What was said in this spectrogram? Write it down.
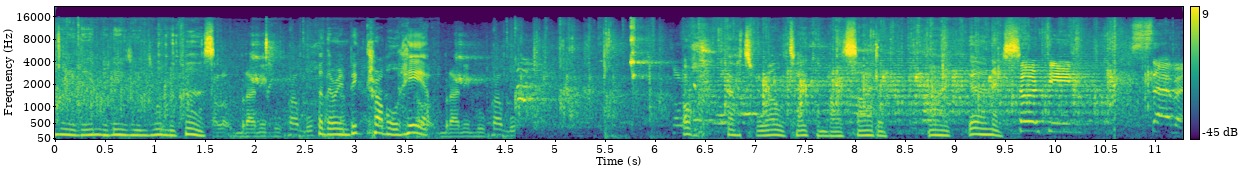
Only the Indonesians won the first, Kalau berani buka buka. but they're in big trouble here. Kalau berani buka buka. Oh, that's well taken by Seidel. My goodness. 13, 7.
